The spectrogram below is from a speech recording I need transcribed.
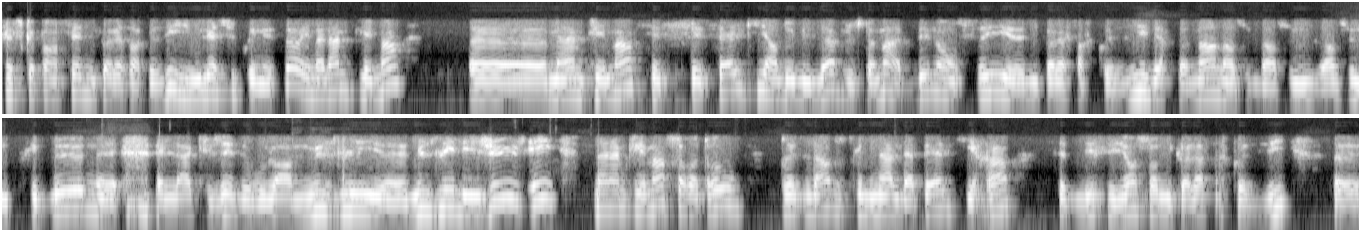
c'est ce que pensait Nicolas Sarkozy. Il voulait supprimer ça. Et Mme Clément, euh, Mme Clément, c'est celle qui, en 2009, justement, a dénoncé euh, Nicolas Sarkozy vertement dans une, tribune. Elle l'a accusé de vouloir museler, euh, museler les juges. Et Mme Clément se retrouve président du tribunal d'appel qui rend décision sur Nicolas Sarkozy. Euh,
